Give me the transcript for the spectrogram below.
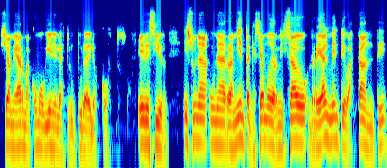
ya me arma cómo viene la estructura de los costos. Es decir, es una, una herramienta que se ha modernizado realmente bastante,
